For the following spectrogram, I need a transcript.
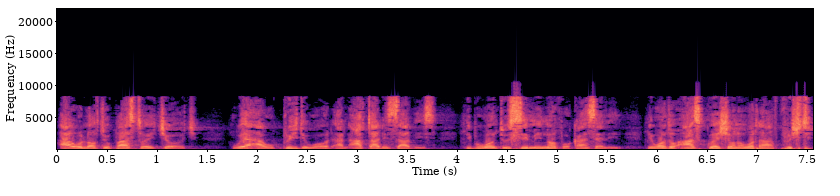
I would love to pastor a church where I will preach the word, and after the service, people want to see me not for counseling. They want to ask questions on what I have preached.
